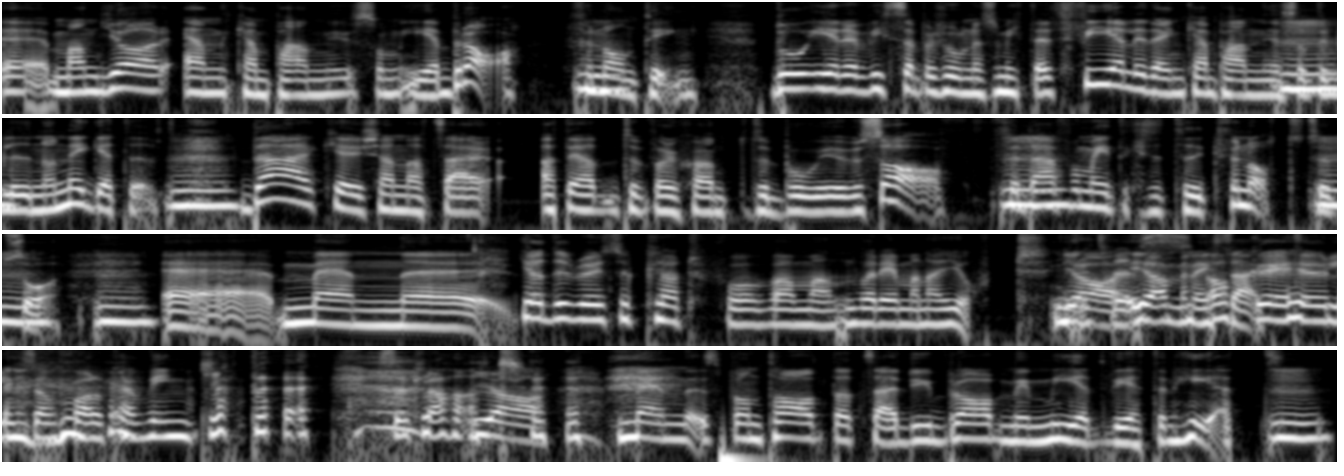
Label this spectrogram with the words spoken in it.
eh, man gör en kampanj som är bra för någonting. Då är det vissa personer som hittar ett fel i den kampanjen så att det blir något negativt. Där kan jag ju känna att, så här, att det hade typ varit skönt att typ bo i USA. För där får man inte kritik för något, typ så. Eh, men eh, Ja det beror ju såklart på vad, man, vad det är man har gjort Ja, givetvis. ja, men exakt. Och hur liksom folk har vinklat det såklart. Ja, men spontant att så här, det är ju bra med medvetenhet. Mm.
